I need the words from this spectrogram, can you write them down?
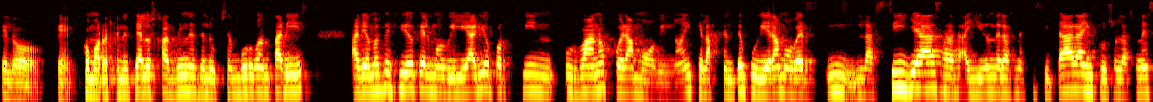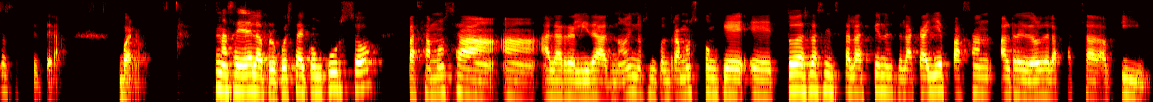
que, lo, que como referencia a los jardines de Luxemburgo en París, habíamos decidido que el mobiliario por fin urbano fuera móvil y que la gente pudiera mover mm, las sillas allí donde las necesitara, incluso las mesas, etc. Bueno, más allá de la propuesta de concurso, pasamos a, la realidad ¿no? y nos encontramos con que eh, todas las instalaciones de la calle pasan alrededor de la fachada y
